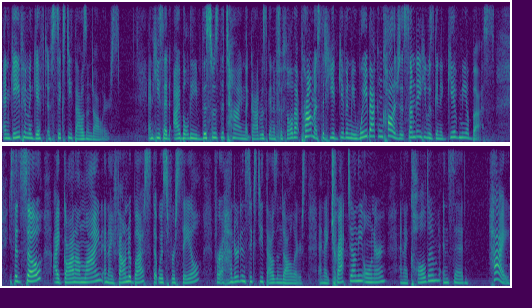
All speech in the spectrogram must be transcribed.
and gave him a gift of $60,000. And he said, I believe this was the time that God was going to fulfill that promise that he had given me way back in college that someday he was going to give me a bus. He said, So I got online and I found a bus that was for sale for $160,000. And I tracked down the owner and I called him and said, Hi,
